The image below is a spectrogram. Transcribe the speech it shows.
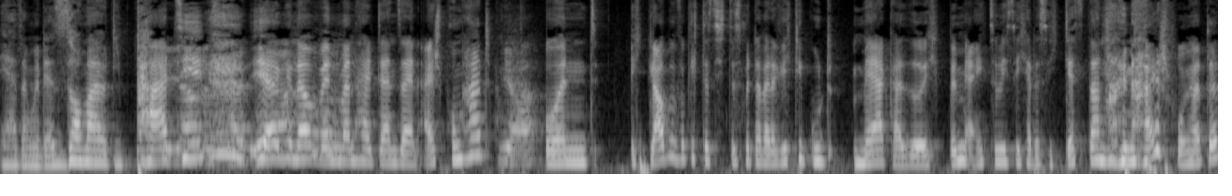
ja, sagen wir, der Sommer, die Party. Ja, ja, genau, wenn man halt dann seinen Eisprung hat. Ja. Und ich glaube wirklich, dass ich das mittlerweile richtig gut merke. Also ich bin mir eigentlich ziemlich sicher, dass ich gestern meinen Eisprung hatte.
